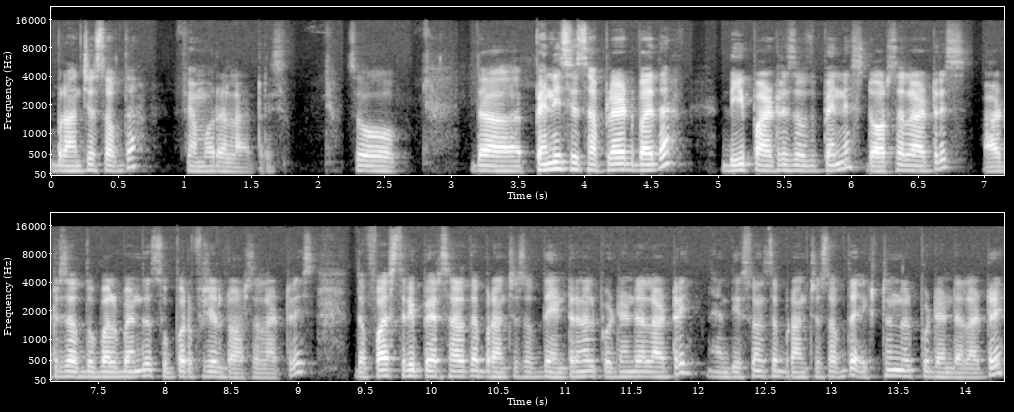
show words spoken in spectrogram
branches of the femoral arteries. So the penis is supplied by the deep arteries of the penis, dorsal arteries, arteries of the bulb and the superficial dorsal arteries. The first three pairs are the branches of the internal pudendal artery and this one's the branches of the external pudendal artery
